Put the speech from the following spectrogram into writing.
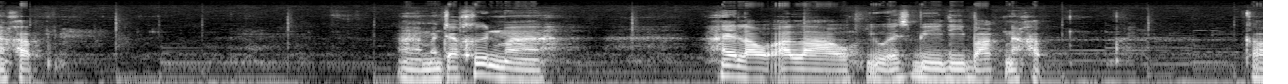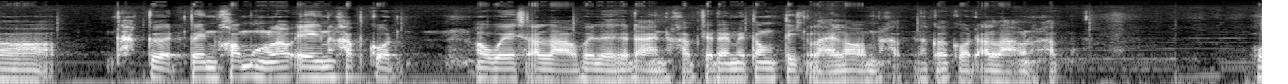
นะครับ อ่า มันจะขึ้นมาให้เรา allow USB debug นะครับ ก็ถ้าเกิดเป็นคอมของเราเองนะครับ กด always allow ไปเลยก็ได้นะครับ จะได้ไม่ต้องติ๊กหลายรอบนะครับ แล้วก็กด allow นะครับ โอ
